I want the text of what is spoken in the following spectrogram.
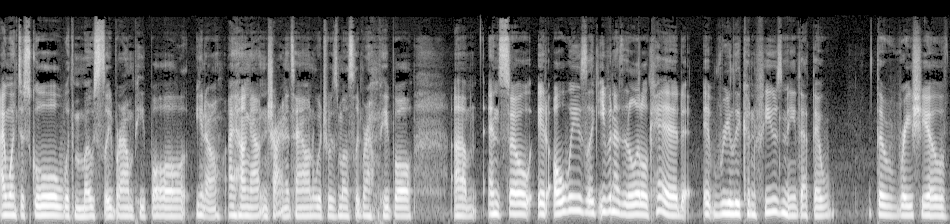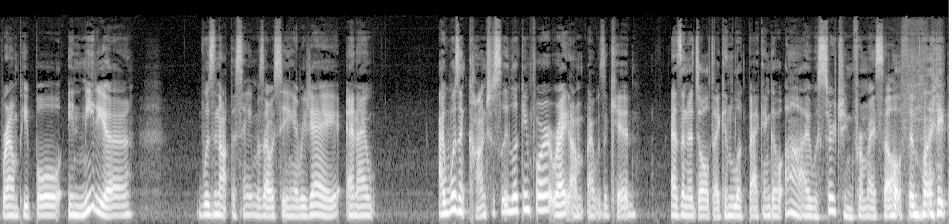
I went to school with mostly brown people you know i hung out in chinatown which was mostly brown people um, and so it always like even as a little kid, it really confused me that the the ratio of brown people in media was not the same as I was seeing every day, and I I wasn't consciously looking for it. Right, I'm, i was a kid. As an adult, I can look back and go, ah, I was searching for myself, and like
